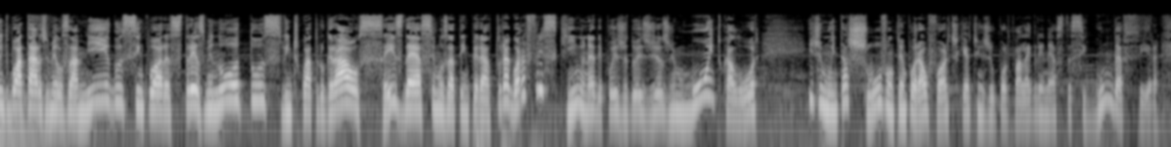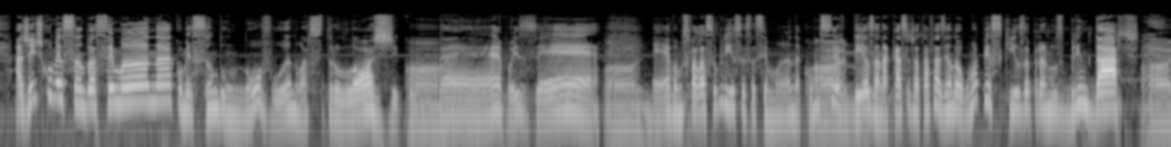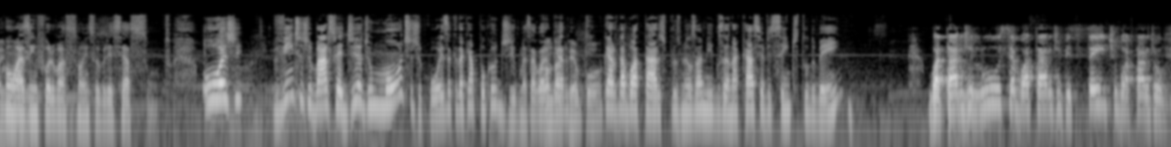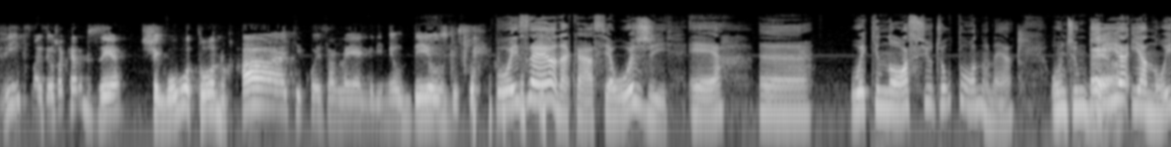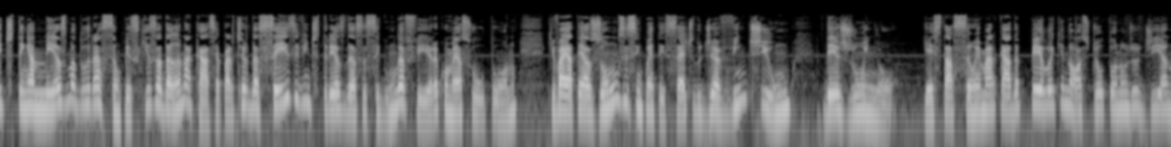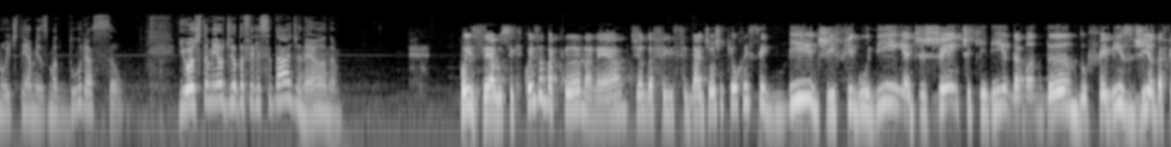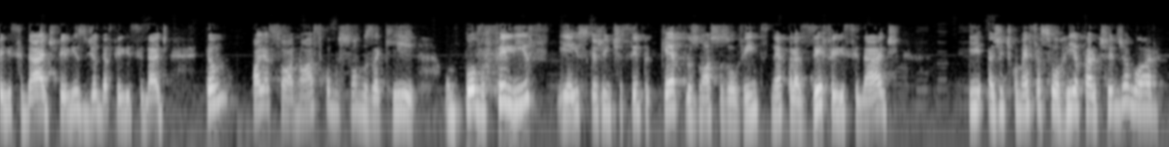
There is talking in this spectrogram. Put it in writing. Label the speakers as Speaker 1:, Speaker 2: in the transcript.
Speaker 1: Muito boa tarde, meus amigos. 5 horas 3 minutos, 24 graus, 6 décimos a temperatura. Agora fresquinho, né? Depois de dois dias de muito calor e de muita chuva, um temporal forte que atingiu Porto Alegre nesta segunda-feira. A gente começando a semana, começando um novo ano astrológico.
Speaker 2: Ai.
Speaker 1: É, pois é.
Speaker 2: Ai, meu.
Speaker 1: É, vamos falar sobre isso essa semana. Com
Speaker 2: Ai,
Speaker 1: certeza, a Ana Cássia já está fazendo alguma pesquisa para nos brindar com as
Speaker 2: meu.
Speaker 1: informações sobre esse assunto. Hoje, 20 de março, é dia de um monte de coisa que daqui a pouco eu digo, mas agora eu quero,
Speaker 2: tempo.
Speaker 1: eu quero dar boa tarde para os meus amigos. Ana Cássia, Vicente, tudo bem?
Speaker 3: Boa tarde, Lúcia. Boa tarde, Vicente. Boa tarde, ouvintes. Mas eu já quero dizer, chegou o outono. Ai, que coisa alegre. Meu Deus do céu.
Speaker 1: Pois é, Ana Cássia, hoje é ah, o equinócio de outono, né? Onde um
Speaker 3: É.
Speaker 1: dia e a noite tem a mesma duração. Pesquisa da Ana Cássia. A partir das 6h23 dessa segunda-feira, começa o outono, que vai até as 11h57 do dia 21 de junho. E a estação é marcada pelo equinócio de outono, onde o dia e a noite têm a mesma duração. E hoje também é o dia da felicidade, né, Ana?
Speaker 3: Pois é, Lúcia, que coisa bacana, né? Dia da felicidade. Hoje o que eu recebi de figurinha de gente querida mandando feliz dia da felicidade, feliz dia da felicidade. Então, olha só, nós como somos aqui um povo feliz, e é isso que a gente sempre quer para os nossos ouvintes, né? Trazer felicidade. E a gente começa a sorrir a partir de agora.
